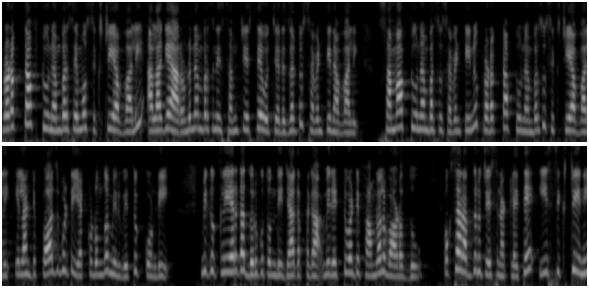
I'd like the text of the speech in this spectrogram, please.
ప్రొడక్ట్ ఆఫ్ టూ నెంబర్స్ ఏమో సిక్స్టీ అవ్వాలి. అలాగే ఆ రెండు నెంబర్స్ని సమ్ చేస్తే వచ్చే రిజల్ట్ సెవెంటీన్ అవ్వాలి. Sum of two numbers seventeen product of two numbers sixty అవ్వాలి. ఇలాంటి పాసిబిలిటీ ఎక్కడుందో మీరు వెతుక్కోండి. మీకు క్లియర్గా దొరుకుతుంది. జాగ్రత్తగా. మీరు ఎటువంటి ఫార్ములాలు వాడొద్దు. ఒకసారి అబ్జర్వ్ చేసినట్లయితే ఈ సిక్స్టీని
